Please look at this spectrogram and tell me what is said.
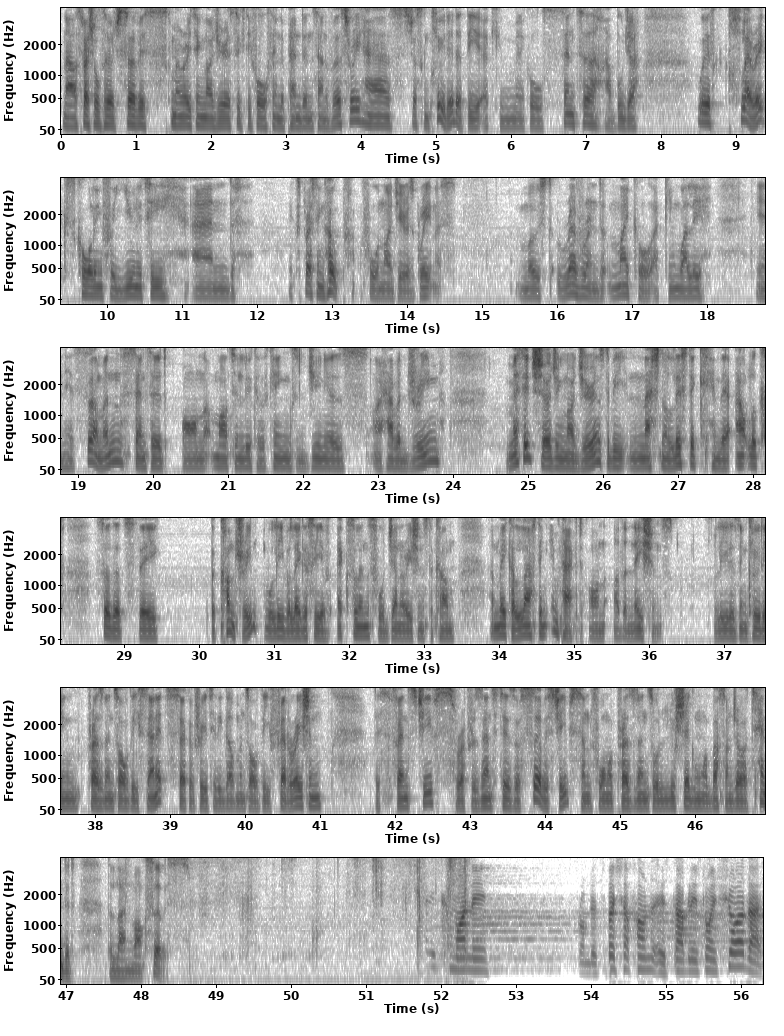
Now, a special church service commemorating Nigeria's 64th independence anniversary has just concluded at the Ecumenical Center, Abuja, with clerics calling for unity and expressing hope for Nigeria's greatness. Most Reverend Michael Akinwale, in his sermon centered on Martin Luther King Jr.'s I Have a Dream message, urging Nigerians to be nationalistic in their outlook so that they the country will leave a legacy of excellence for generations to come and make a lasting impact on other nations. Leaders including presidents of the Senate, secretary to the government of the Federation, defense chiefs, representatives of service chiefs, and former President Olusegun Obasanjo attended the landmark service. Money from the special fund established to ensure that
